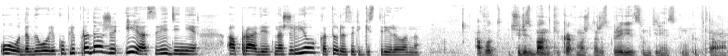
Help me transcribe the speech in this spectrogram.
о договоре купли-продажи и о сведении о праве на жилье, которое зарегистрировано. А вот через банки как можно распорядиться материнским капиталом?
